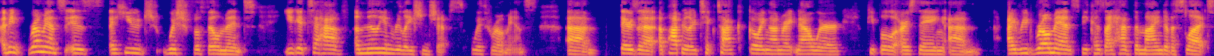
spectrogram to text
I mean romance is a huge wish fulfillment you get to have a million relationships with romance. Um, there's a, a, popular TikTok going on right now where people are saying, um, I read romance because I have the mind of a slut,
